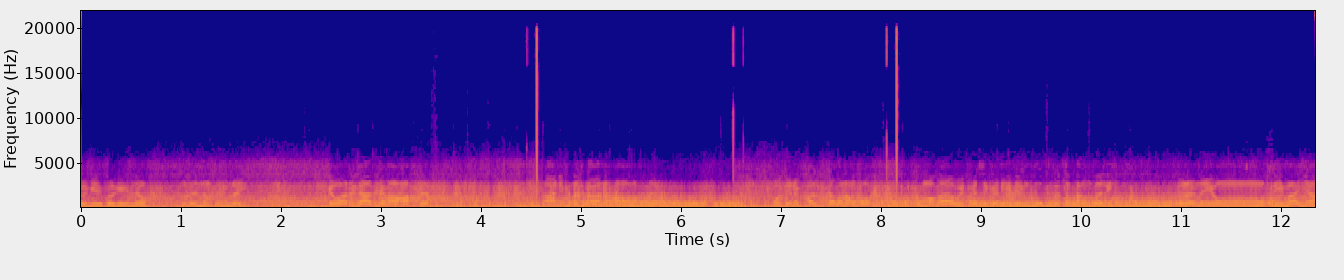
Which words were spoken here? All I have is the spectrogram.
Bangi-bangi na, oh. Wala nang kulay. Gawa rin natin yung mga master. Anim na sana, mga master. Buti nagpalit ako ng hook. Kumakawit kasi kanina yung hook natatanggal eh. Wala na yung sima niya,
